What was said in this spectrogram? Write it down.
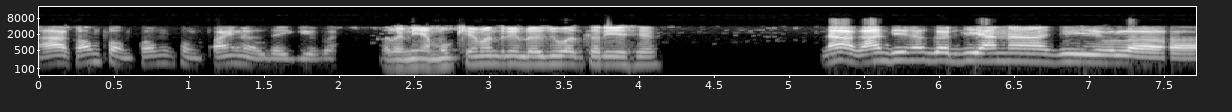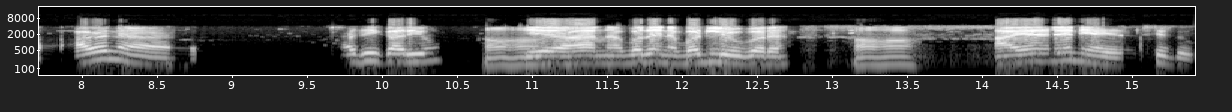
હા કન્ફર્મ કન્ફર્મ ફાઇનલ થઈ ગયું ભાઈ. એટલે ત્યાં મુખ્યમંત્રીને રજૂઆત કરીએ છે? ના ગાંધીનગર જે આના જે ઓલા આવે ને અધિકારીઓ જે આને બધાને બદલ્યું કરે. હા હા. હા એની હારે સીધું.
